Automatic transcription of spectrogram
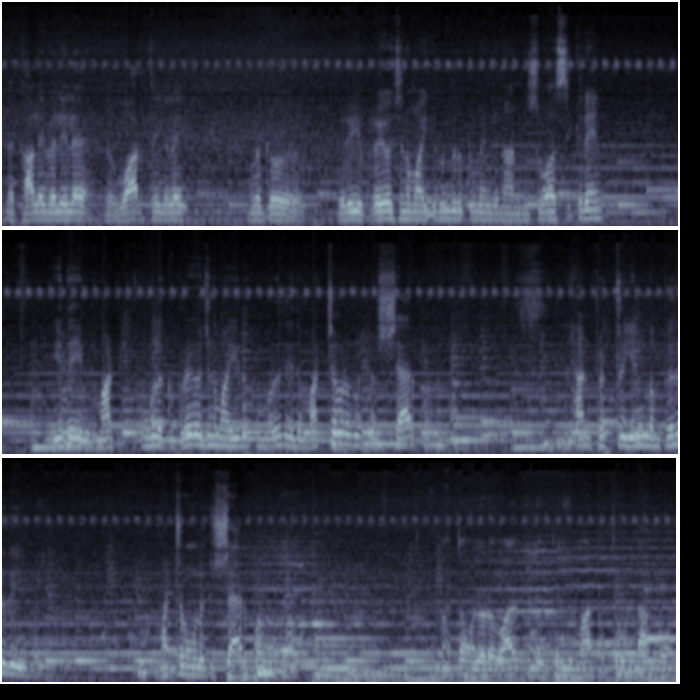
இந்த காலை வேளையில் இந்த வார்த்தைகளை உங்களுக்கு பெரிய பிரயோஜனமாக இருந்திருக்கும் என்று நான் விசுவாசிக்கிறேன். இதை உங்களுக்கு பிரயோஜனமாக இருக்கும் பொழுது இது மற்றவர்களுக்கு ஷேர் பண்ணுங்கள் நான் பெற்ற இன்பம் பெருகை வழி மற்றவங்களுக்கு ஷேர் பண்ணுங்கள் மற்றவங்களோட வாழ்க்கையில் பெரிய மாற்றத்தை உண்டாக்கும்.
